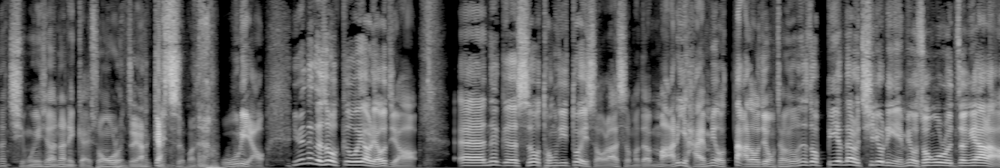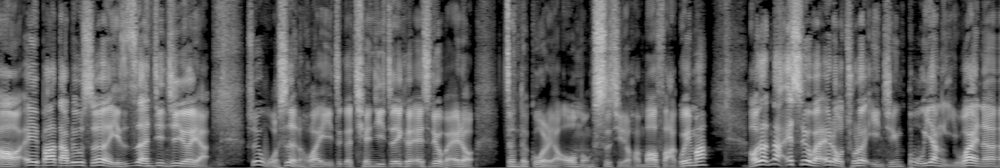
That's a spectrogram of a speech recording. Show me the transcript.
那请问一下，那你改双涡轮增压干什么呢？无聊。因为那个时候各位要了解啊。呃，那个时候同级对手啦什么的，马力还没有大到这种程度。那时候 BMW 七六零也没有双涡轮增压了哦，A 八 W 十二也是自然进气而已啊。所以我是很怀疑这个前期这一颗 S 六百 L 真的过了欧盟四期的环保法规吗？好的，那 S 六百 L 除了引擎不一样以外呢，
